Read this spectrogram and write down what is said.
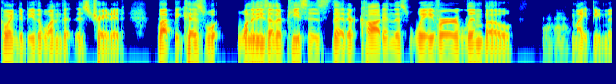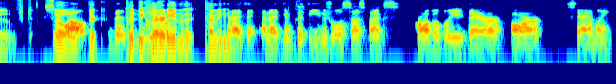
going to be the one that is traded, but because w- one of these other pieces that are caught in this waiver limbo Mhm. might be moved. So Well, there the- could be the clarity usual- in the coming. And I think and I think that the usual suspects probably there are Stanley.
